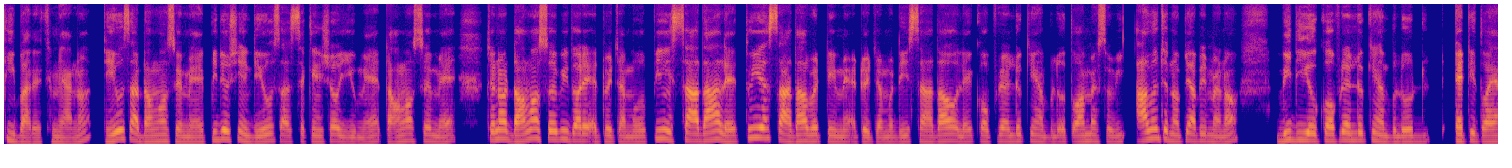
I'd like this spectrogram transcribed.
သိပါတယ်ခင်ဗျာနော်ဒီဥစ္စာ download ဆွဲမယ်ပြီးလို့ရှိရင်ဒီဥစ္စာ second shot ယူမယ် download ဆွဲမယ်ကျွန်တော် download ဆွဲပြီးသွားတဲ့အတွက်ကြောင့်မို့ပြီးရင်စာသားလည်းသူ့ရဲ့စာသားပဲတင်မယ်အတွက်ကြောင့်မို့ဒီစာသားကိုလည်း corporate looking ကဘယ်လိုသွားမယ်ဆိုပြီးအားလုံးကျွန်တော်ပြပေးမယ်နော် video corporate looking ကဘယ်လို edit သွားရ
